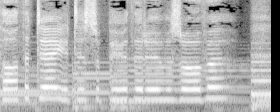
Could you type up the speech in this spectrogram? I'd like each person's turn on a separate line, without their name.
Thought the day you disappeared that it was over.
